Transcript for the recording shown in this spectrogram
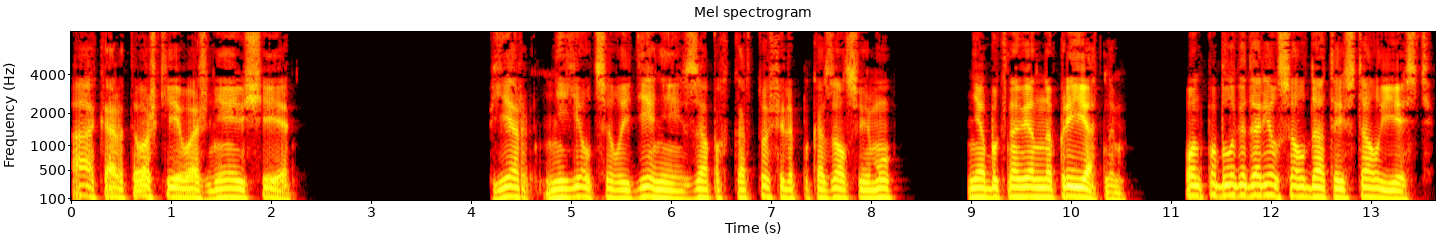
а картошки важнеющие. Пьер не ел целый день, и запах картофеля показался ему необыкновенно приятным. Он поблагодарил солдата и стал есть.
